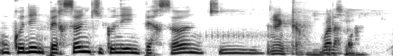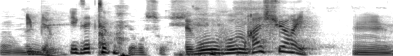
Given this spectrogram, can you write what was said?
on connaît une personne qui connaît une personne qui. D'accord. Voilà, personne. On Eh bien. Exactement. Des ressources. Vous, vous me rassurez. Euh,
